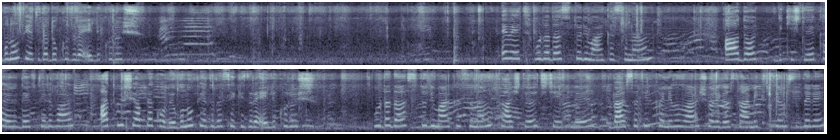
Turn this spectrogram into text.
Bunun fiyatı da 9 lira 50 kuruş. Evet burada da Studi markasının A4 dikişli kareli defteri var. 60 yaprak oluyor. Bunun fiyatı da 8 lira 50 kuruş. Burada da Studi markasının taşlı, çiçekli, versatil kalemi var. Şöyle göstermek istiyorum sizlere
